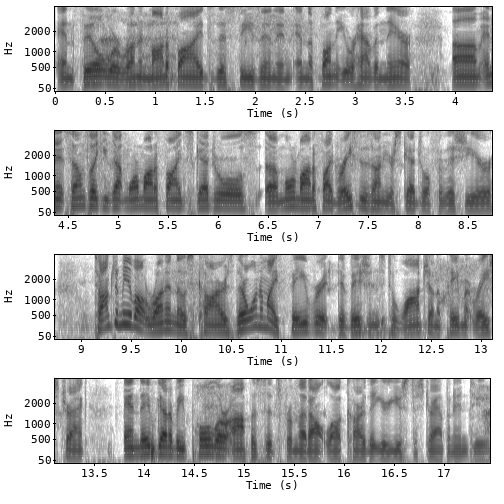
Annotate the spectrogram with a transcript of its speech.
and Phil were running modifieds this season and, and the fun that you were having there. Um, and it sounds like you got more modified schedules, uh, more modified races on your schedule for this year. Talk to me about running those cars. They're one of my favorite divisions to watch on a pavement racetrack, and they've got to be polar opposites from that outlaw car that you're used to strapping into.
